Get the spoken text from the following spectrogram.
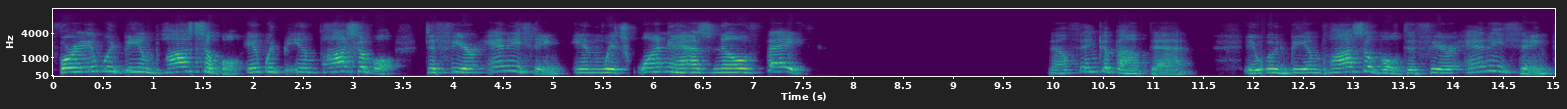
for it would be impossible, it would be impossible to fear anything in which one has no faith. Now, think about that. It would be impossible to fear anything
